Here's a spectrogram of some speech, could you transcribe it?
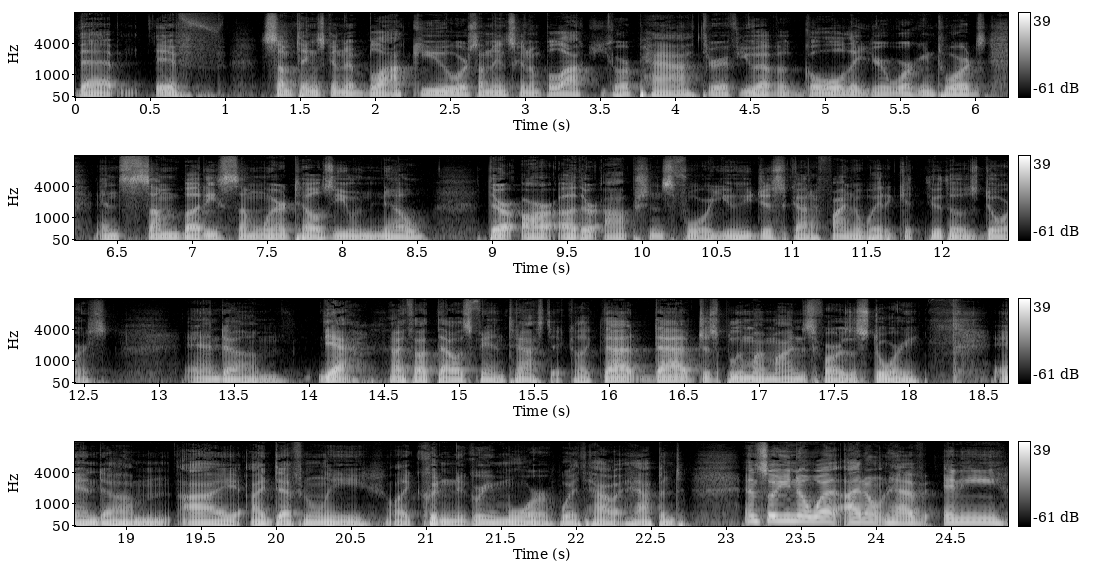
that if something's going to block you or something's going to block your path or if you have a goal that you're working towards and somebody somewhere tells you no, there are other options for you. You just got to find a way to get through those doors. And um yeah, I thought that was fantastic. Like that that just blew my mind as far as a story. And um I I definitely like couldn't agree more with how it happened. And so you know what? I don't have any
